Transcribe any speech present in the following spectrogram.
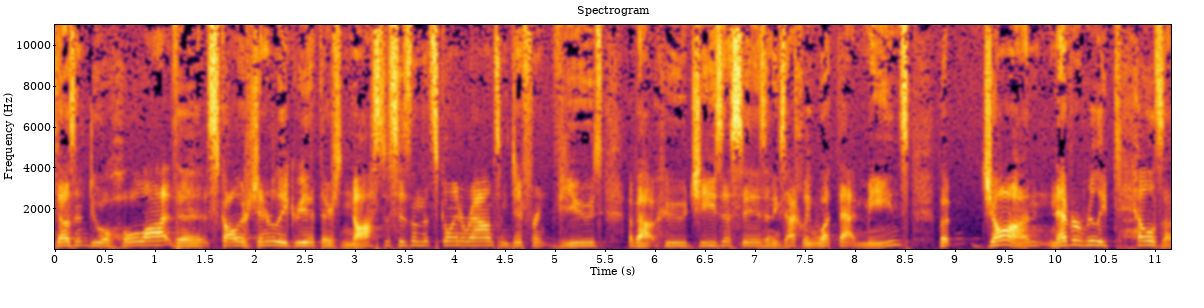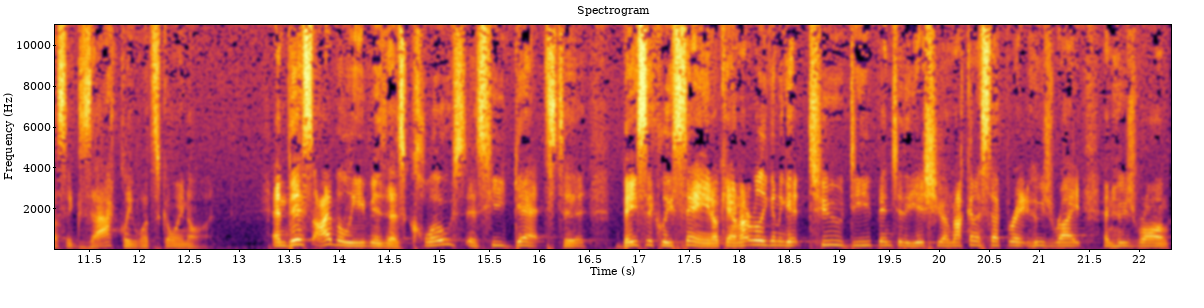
doesn't do a whole lot. The scholars generally agree that there's Gnosticism that's going around, some different views about who Jesus is and exactly what that means. But John never really tells us exactly what's going on. And this, I believe, is as close as he gets to basically saying, okay, I'm not really going to get too deep into the issue. I'm not going to separate who's right and who's wrong.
